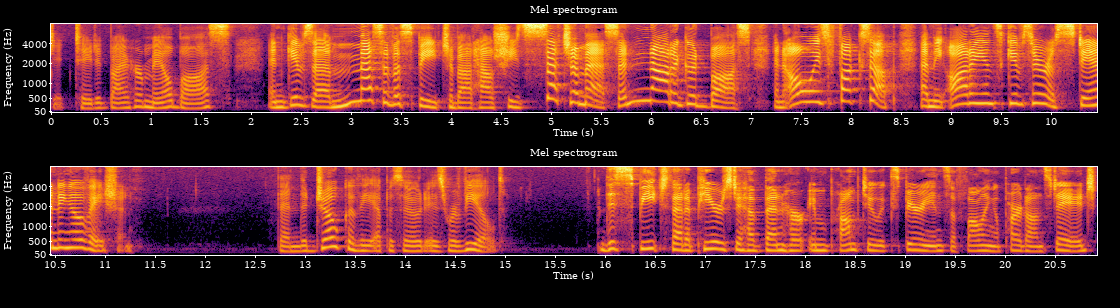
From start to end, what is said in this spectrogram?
dictated by her male boss, and gives a mess of a speech about how she's such a mess and not a good boss and always fucks up, and the audience gives her a standing ovation. Then the joke of the episode is revealed. This speech that appears to have been her impromptu experience of falling apart on stage.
